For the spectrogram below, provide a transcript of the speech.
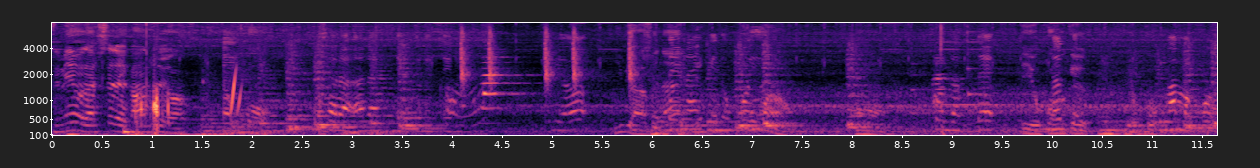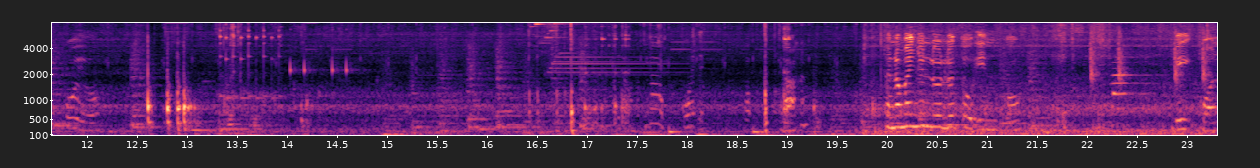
爪を出したらいかんとよ。こ皿洗ってくれてるよ。う指危ないないけど。こうよ。こう。だって。で横向ける。横。ママこうこうよ Ano naman yung lulutuin ko? Bacon.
